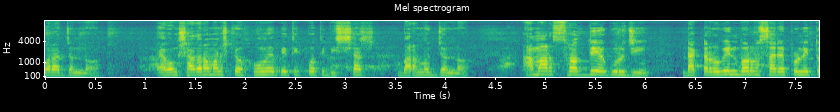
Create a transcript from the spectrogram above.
করার জন্য এবং সাধারণ মানুষকে হোমিওপ্যাথিক প্রতি বিশ্বাস বাড়ানোর জন্য আমার শ্রদ্ধেয় গুরুজি ডাক্তার রবীন বর্ম স্যারের প্রণীত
